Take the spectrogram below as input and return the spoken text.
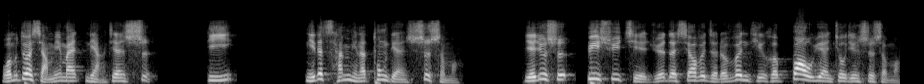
我们都要想明白两件事：第一，你的产品的痛点是什么，也就是必须解决的消费者的问题和抱怨究竟是什么；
